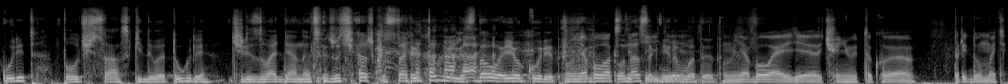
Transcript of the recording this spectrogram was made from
курит полчаса, скидывает угли, через два дня на эту же чашку ставит уголь и снова ее курит. У меня была, кстати, нас так не идея. работает. У меня была идея что-нибудь такое придумать.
